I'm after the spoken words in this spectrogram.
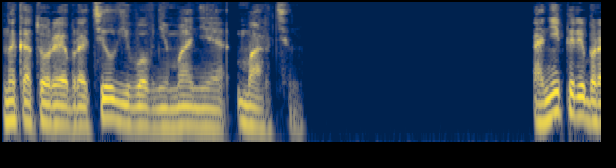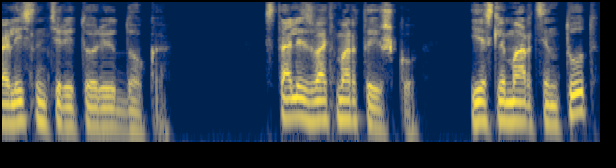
на который обратил его внимание Мартин. Они перебрались на территорию дока. Стали звать мартышку. Если Мартин тут,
